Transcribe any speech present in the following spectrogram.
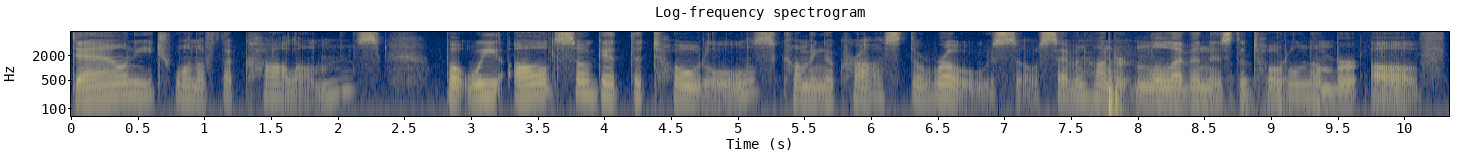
down each one of the columns, but we also get the totals coming across the rows. So 711 is the total number of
